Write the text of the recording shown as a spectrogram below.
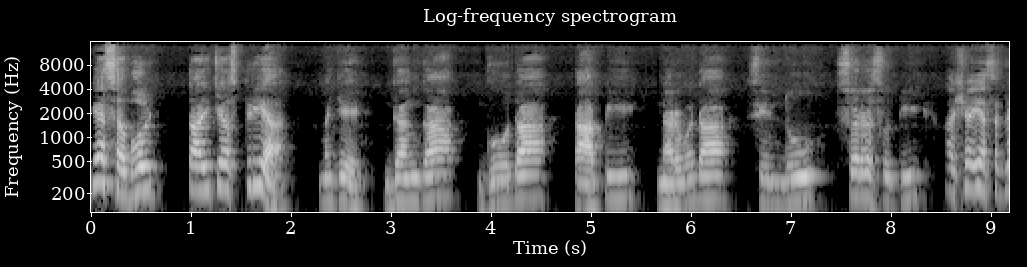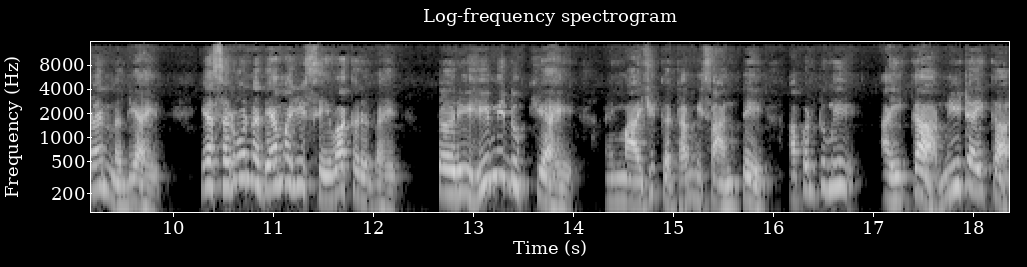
या सभोवतालच्या स्त्रिया म्हणजे गंगा गोदा तापी नर्मदा सिंधू सरस्वती अशा या सगळ्या नद्या आहेत. या सर्व नद्या माझी सेवा करत आहेत. तरीही मी दुःखी आहे आणि माझी कथा मी सांगते. आपण तुम्ही ऐका नीट ऐका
